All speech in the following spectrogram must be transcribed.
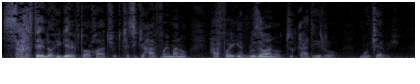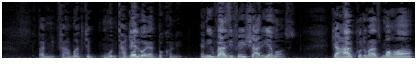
سخت الهی گرفتار خواهد شد. کسی که حرفای منو حرفای امروز منو تو قدیر رو منکر بشه. بعد فرماید که منتقل باید بکنید. یعنی وظیفه شرعی ماست. که هر کدوم از ماها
